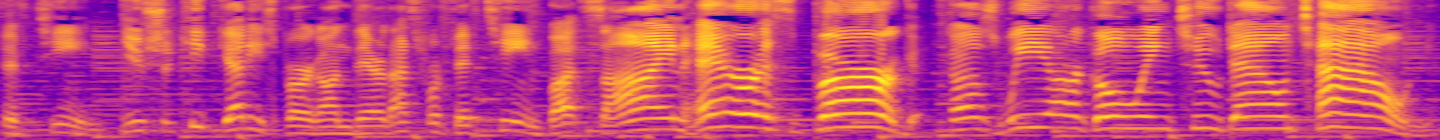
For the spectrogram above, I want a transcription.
15. You should keep Gettysburg on there, that's for 15, but sign Harrisburg! Because we are going to downtown!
